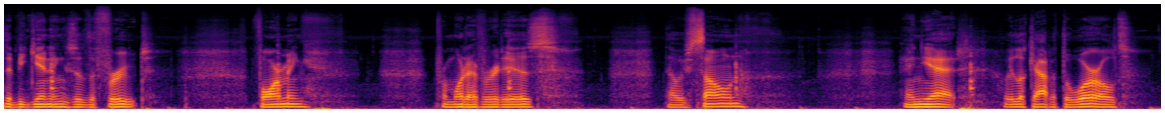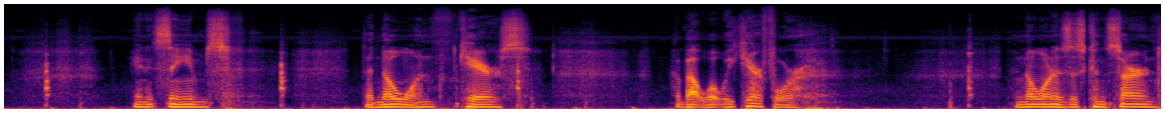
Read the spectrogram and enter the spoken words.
the beginnings of the fruit forming from whatever it is that we've sown. And yet, we look out at the world and it seems that no one cares about what we care for. And no one is as concerned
